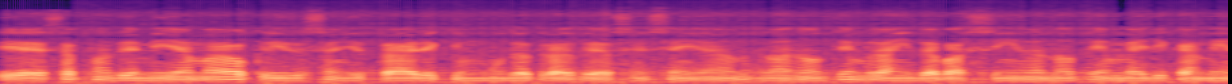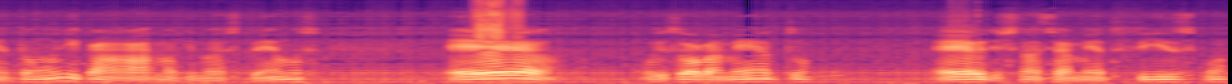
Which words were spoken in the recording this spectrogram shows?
E essa pandemia é a maior crise sanitária que o mundo atravessa em 100 anos. Nós não temos ainda vacina, não temos medicamento. A única arma que nós temos é o isolamento, é o distanciamento físico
